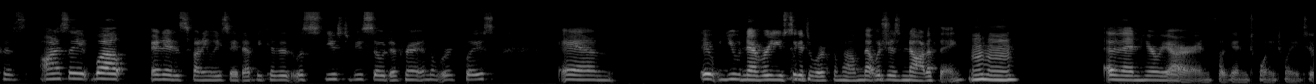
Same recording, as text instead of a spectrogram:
Cause honestly, well, and it is funny we say that because it was used to be so different in the workplace. And it you never used to get to work from home. That was just not a thing. Mm-hmm. And then here we are in fucking 2022.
